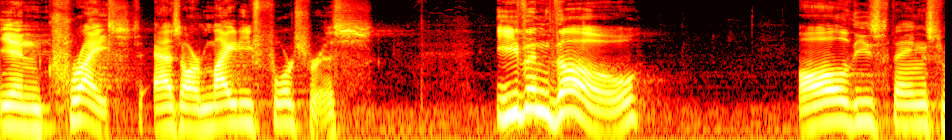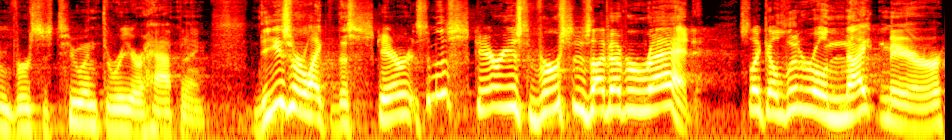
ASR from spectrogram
in Christ as our mighty fortress, even though all these things from verses 2 and 3 are happening. These are like the scary, some of the scariest verses I've ever read. It's like a literal nightmare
